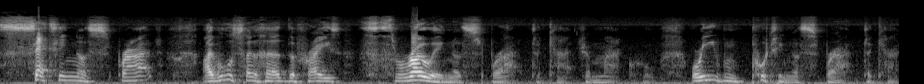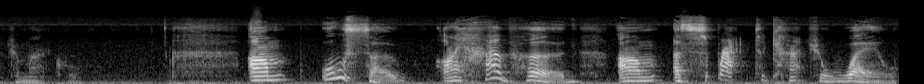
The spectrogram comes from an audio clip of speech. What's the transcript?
setting a sprat. I've also heard the phrase throwing a sprat to catch a mackerel or even putting a sprat to catch a mackerel. Um, also, I have heard um, a sprat to catch a whale,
